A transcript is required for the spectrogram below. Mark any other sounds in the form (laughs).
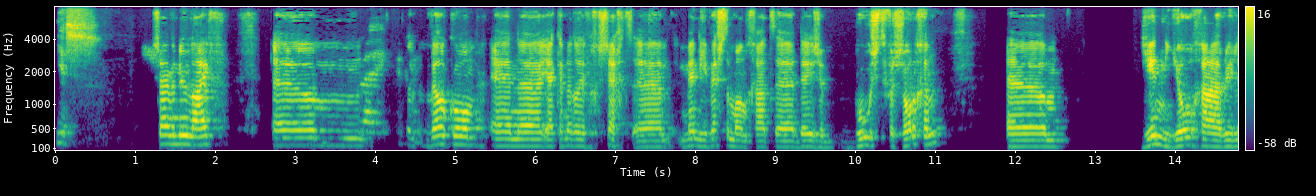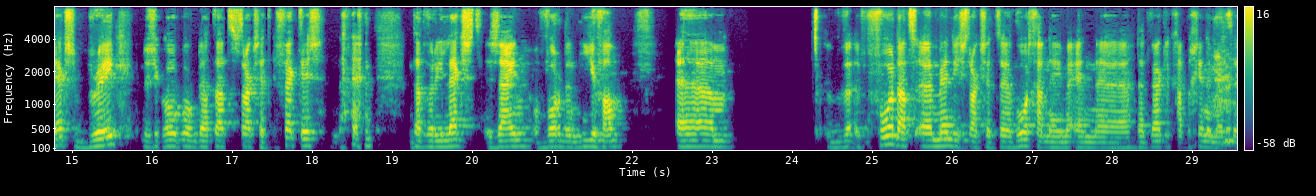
Yes. Zijn we nu live? Um, welkom. En uh, ja, ik heb net al even gezegd, uh, Mandy Westerman gaat uh, deze boost verzorgen. Um, Yin Yoga Relax Break. Dus ik hoop ook dat dat straks het effect is. (laughs) dat we relaxed zijn of worden hiervan. Um, we, voordat uh, Mandy straks het uh, woord gaat nemen en uh, daadwerkelijk gaat beginnen met,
